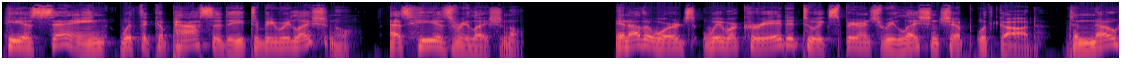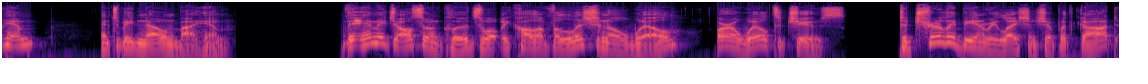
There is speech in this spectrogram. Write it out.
he is saying with the capacity to be relational as he is relational. In other words, we were created to experience relationship with God, to know him and to be known by him. The image also includes what we call a volitional will or a will to choose. To truly be in relationship with God,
